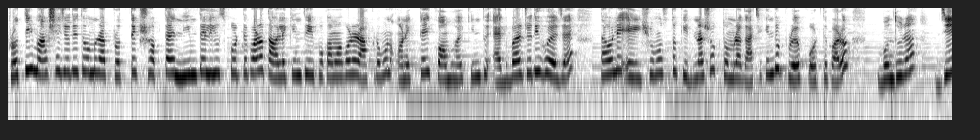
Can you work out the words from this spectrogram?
প্রতি মাসে যদি তোমরা প্রত্যেক সপ্তাহে নিম তেল ইউজ করতে পারো, তাহলে কিন্তু এই পোকামাকড়ের আক্রমণ অনেকটাই কম হয়। কিন্তু একবার যদি হয়ে যায়, তাহলে এই সমস্ত কীটনাশক তোমরা গাছে কিন্তু প্রয়োগ করতে পারো। বন্ধুরা, যে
